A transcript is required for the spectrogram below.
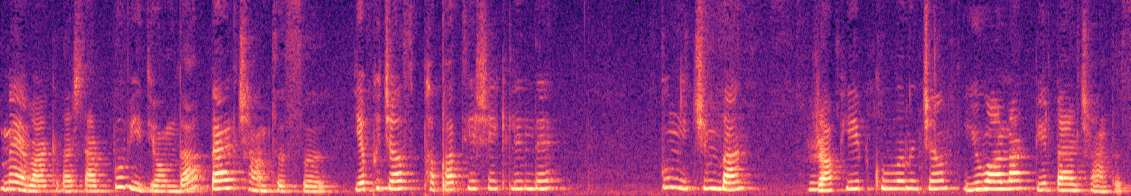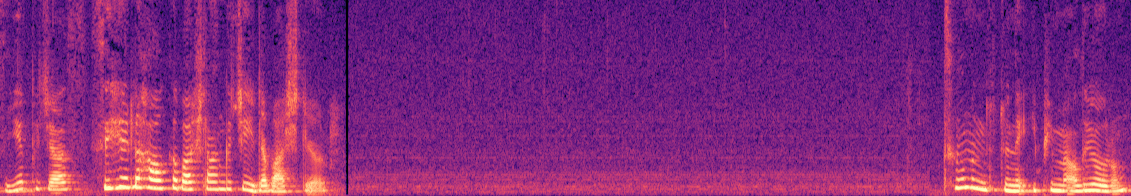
Merhaba arkadaşlar. Bu videomda bel çantası yapacağız papatya şeklinde. Bunun için ben rafya ip kullanacağım. Yuvarlak bir bel çantası yapacağız. Sihirli halka başlangıcı ile başlıyorum. Tığımın üstüne ipimi alıyorum.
